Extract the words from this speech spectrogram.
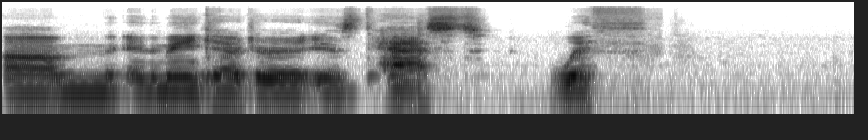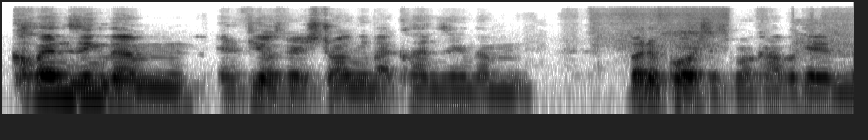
Um, and the main character is tasked with cleansing them and feels very strongly about cleansing them. But of course, it's more complicated than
